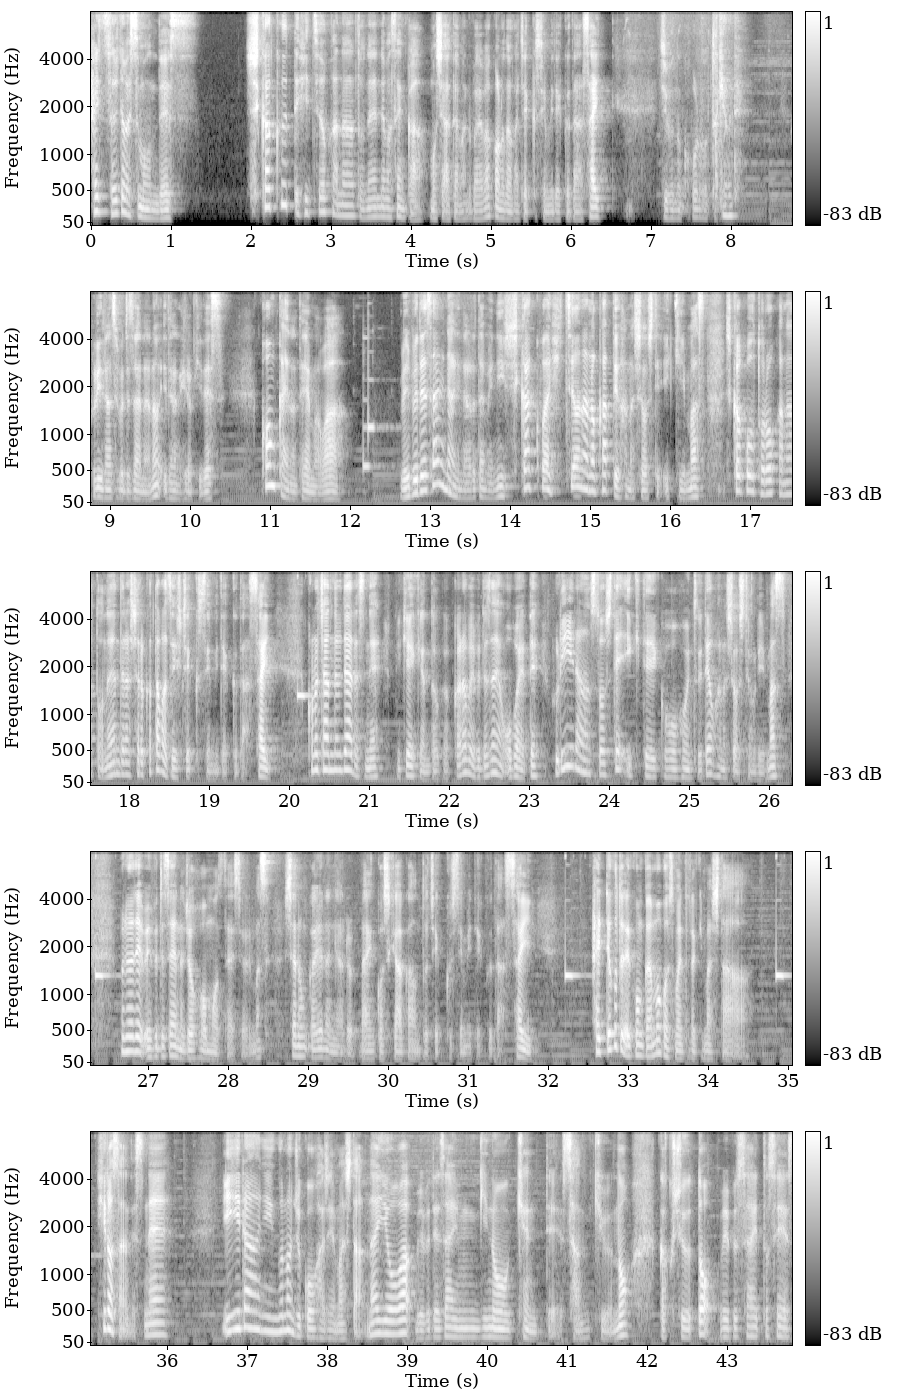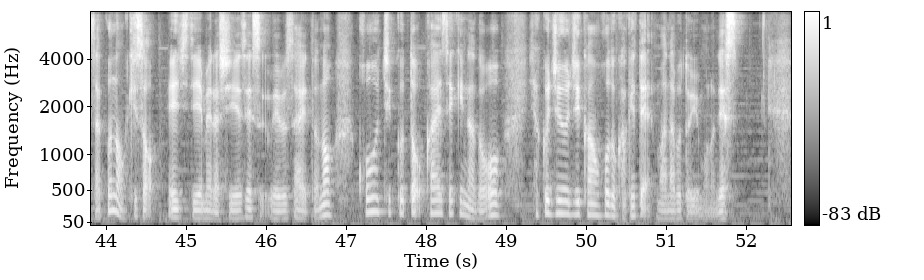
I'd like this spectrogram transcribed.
はい、それでは質問です。資格って必要かなと悩んでませんか？もし当てはまる場合はこの動画チェックしてみてください。自分の心を解きめて。フリーランスブデザイナーの井田中弘樹です。今回のテーマは、ウェブデザイナーになるために資格は必要なのかっていう話をしていきます。資格を取ろうかなと悩んでらっしゃる方はぜひチェックしてみてください。このチャンネルではですね、未経験独学からウェブデザインを覚えてフリーランスとして生きていく方法についてお話をしております。無料でウェブデザインの情報もお伝えしております。下の概要欄にある LINE 公式アカウントをチェックしてみてください。はい、ということで今回もご質問いただきました。ヒロさんですね。E ラーニングの受講を始めました。内容は Web デザイン技能検定3級の学習と Web サイト制作の基礎、HTML、CSS、Web サイトの構築と解析などを110時間ほどかけて学ぶというものです。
